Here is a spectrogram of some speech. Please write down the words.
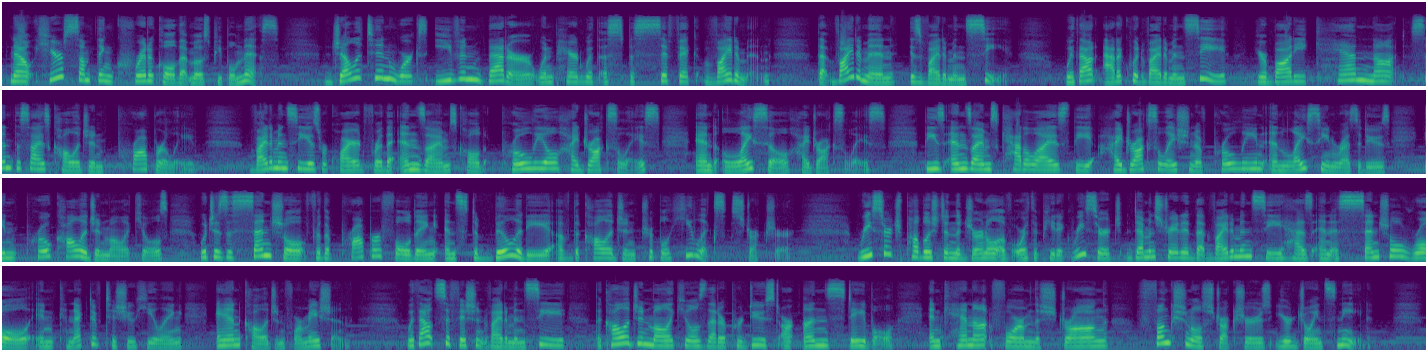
Now, here's something critical that most people miss gelatin works even better when paired with a specific vitamin. That vitamin is vitamin C. Without adequate vitamin C, your body cannot synthesize collagen properly. Vitamin C is required for the enzymes called prolyl hydroxylase and lysyl hydroxylase. These enzymes catalyze the hydroxylation of proline and lysine residues in procollagen molecules, which is essential for the proper folding and stability of the collagen triple helix structure. Research published in the Journal of Orthopedic Research demonstrated that vitamin C has an essential role in connective tissue healing and collagen formation. Without sufficient vitamin C, the collagen molecules that are produced are unstable and cannot form the strong, functional structures your joints need.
